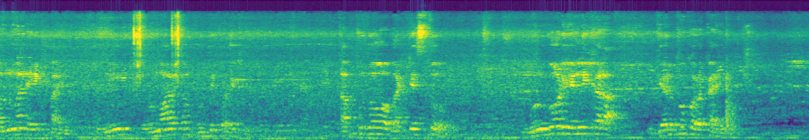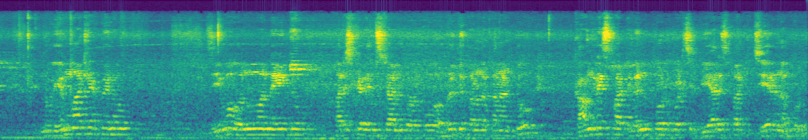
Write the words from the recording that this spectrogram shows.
వన్ వన్ ఎయిట్ పైన నీ దుర్మార్గం బుద్ధి కొరకి తప్పుదో పట్టిస్తూ మునుగోడు ఎన్నికల గెలుపు కొరకాయి నువ్వేం మాట్లాడిపోయినావు? జీవో వన్ వన్ ఎయిట్ పరిష్కరించడానికి కొరకు అభివృద్ధి పనులకు అని అంటూ కాంగ్రెస్ పార్టీ వెన్నుపోటు పొడిచి బీఆర్ఎస్ పార్టీ చేరినప్పుడు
